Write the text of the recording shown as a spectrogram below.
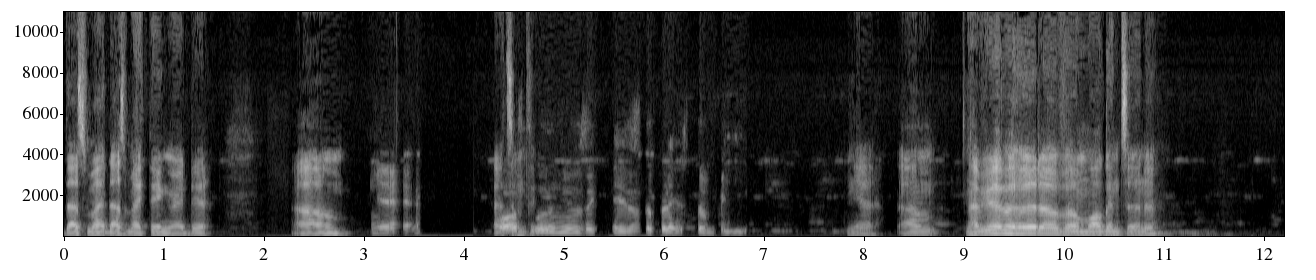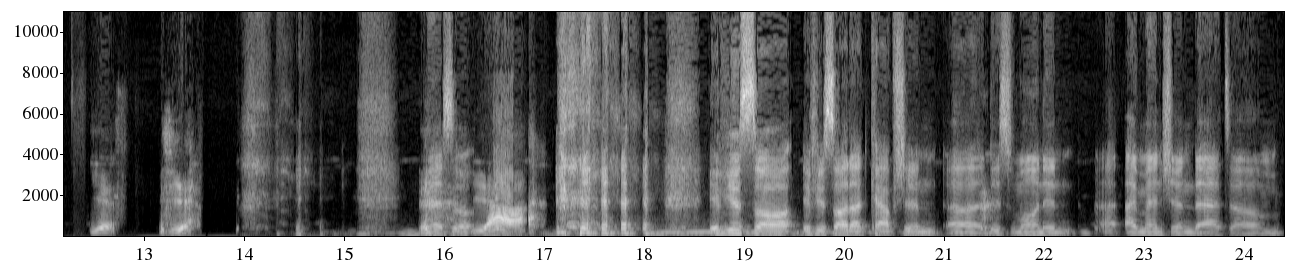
that's my that's my thing right there. Um Yeah. that's Old something music is the place to be. Yeah. Um have you ever heard of uh, Morgan Turner? Yes. Yes. Yeah, so yeah. if you saw if you saw that caption uh, this morning, I, I mentioned that um,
